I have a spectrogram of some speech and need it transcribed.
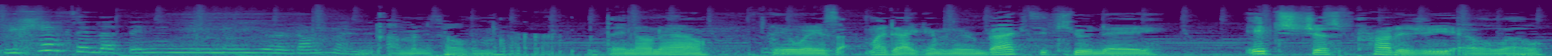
You can't say that. They didn't even know you were gone. I'm gonna tell them. Or they know now. Anyways, my dad came in. Back to Q and A. It's just Prodigy, lol.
